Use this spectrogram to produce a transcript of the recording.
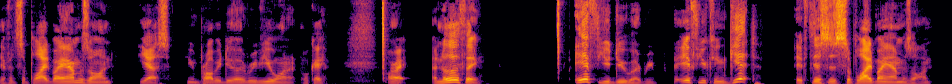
If it's supplied by Amazon, yes, you can probably do a review on it, okay? All right. Another thing, if you do a re- if you can get if this is supplied by Amazon,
